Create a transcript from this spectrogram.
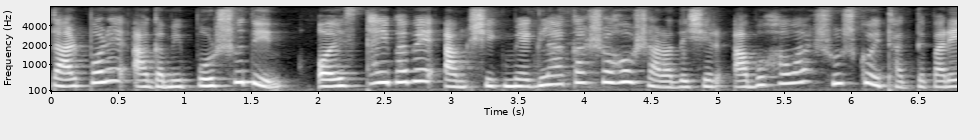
তারপরে আগামী পরশু দিন অস্থায়ীভাবে আংশিক মেঘলা আকাশ সহ সারা দেশের আবহাওয়া শুষ্কই থাকতে পারে।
